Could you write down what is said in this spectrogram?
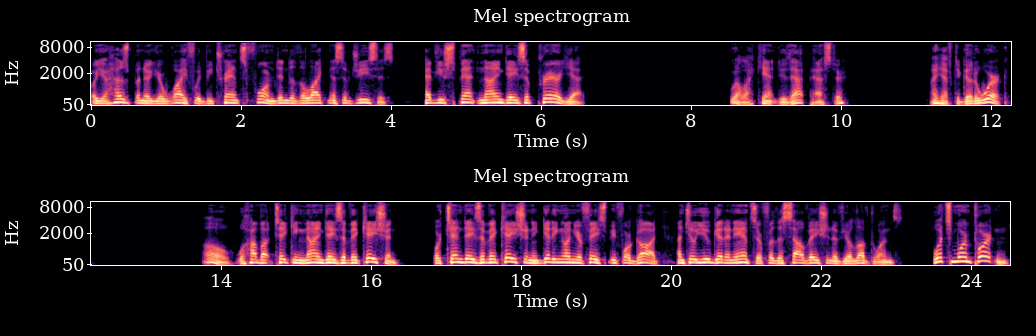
or your husband or your wife would be transformed into the likeness of Jesus. Have you spent nine days of prayer yet? Well, I can't do that, Pastor. I have to go to work. Oh, well, how about taking nine days of vacation or 10 days of vacation and getting on your face before God until you get an answer for the salvation of your loved ones? What's more important?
